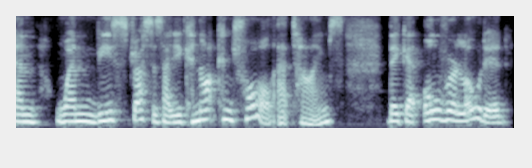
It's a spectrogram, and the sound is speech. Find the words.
And when these stresses that you cannot control at times, they get overloaded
